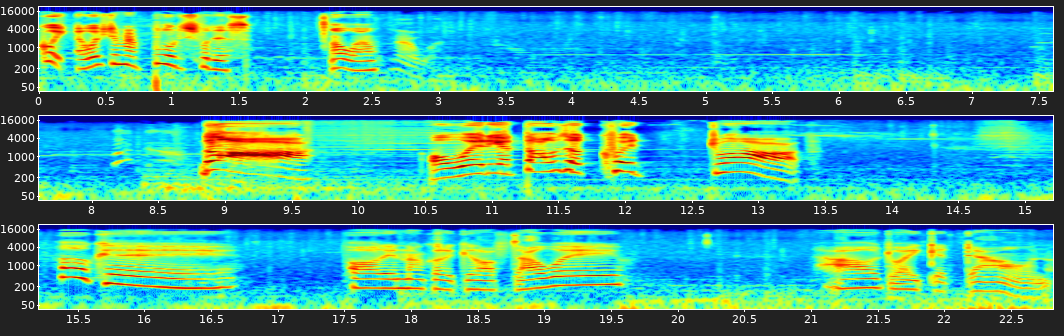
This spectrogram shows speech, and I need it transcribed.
Great, I wasted my bullets for this. Oh well. Now what? Ah! Already a thousand quid drop. Okay. Probably not gonna get off that way. How do I get down?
